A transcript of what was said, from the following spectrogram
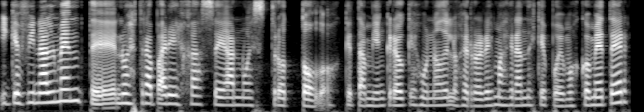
y que finalmente nuestra pareja sea nuestro todo, que también creo que es uno de los errores más grandes que podemos cometer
